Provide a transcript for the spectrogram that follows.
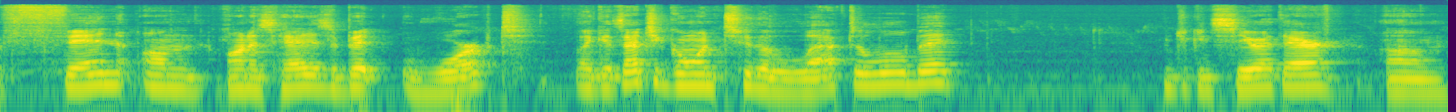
fin on on his head is a bit warped. Like it's actually going to the left a little bit, which you can see right there. Um,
